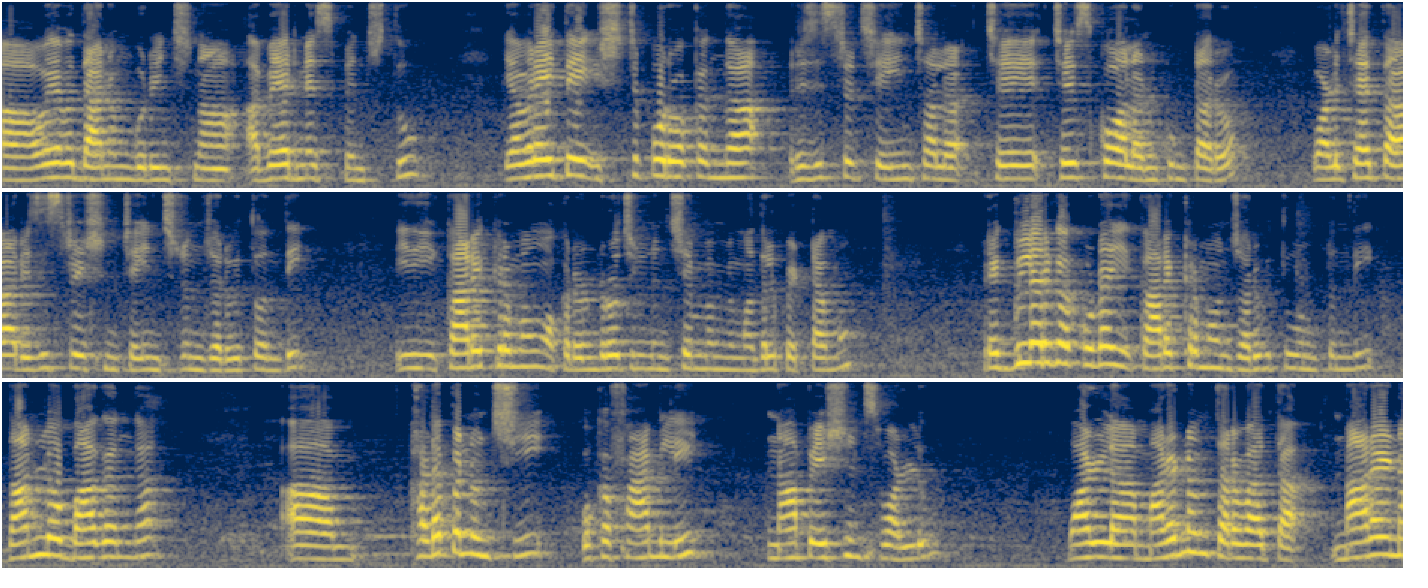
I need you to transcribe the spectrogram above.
ఆ అవయవ దానం గురించిన అవేర్నెస్ పెంచుతూ ఎవరైతే ఇష్టపూర్వకంగా రిజిస్టర్ చేయించాల చే చేసుకోవాలనుకుంటారో వాళ్ళ చేత రిజిస్ట్రేషన్ చేయించడం జరుగుతుంది. ఈ కార్యక్రమం ఒక రెండు రోజుల నుంచే మేము మొదలు పెట్టాము. రెగ్యులర్గా కూడా ఈ కార్యక్రమం జరుగుతూ ఉంటుంది. దానిలో భాగంగా కడప నుంచి ఒక ఫ్యామిలీ నా పేషెంట్స్ వాళ్ళు వాళ్ళ మరణం తర్వాత నారాయణ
